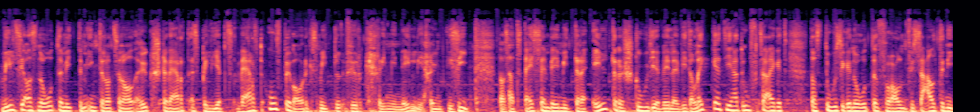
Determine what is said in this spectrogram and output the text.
weil sie als Noten mit dem international höchsten Wert ein beliebtes Wertaufbewahrungsmittel für Kriminelle könnte sein. Das hat die SMB mit einer älteren Studie widerlegen. Die hat aufgezeigt, dass tausende Noten vor allem für seltene,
